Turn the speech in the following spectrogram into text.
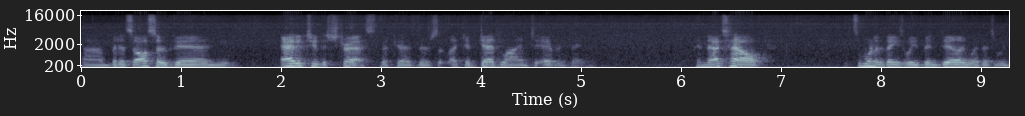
Um, but it's also been added to the stress because there's like a deadline to everything. And that's how it's one of the things we've been dealing with as we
